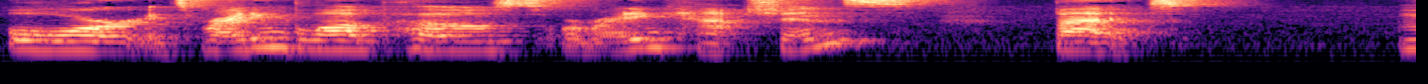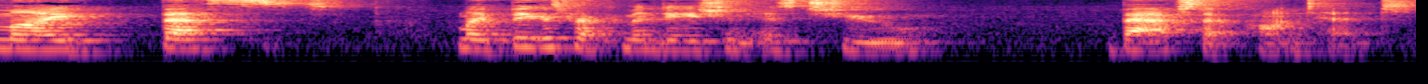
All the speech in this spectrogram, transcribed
or it's writing blog posts or writing captions. But my best, my biggest recommendation is to batch that content.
